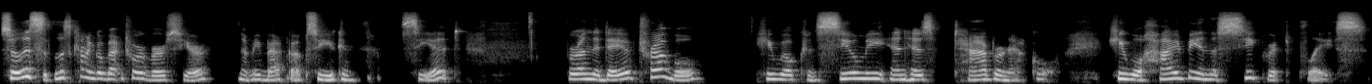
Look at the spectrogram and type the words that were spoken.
So let's let's kind of go back to our verse here. Let me back up so you can see it. For on the day of trouble, he will conceal me in his tabernacle. He will hide me in the secret place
